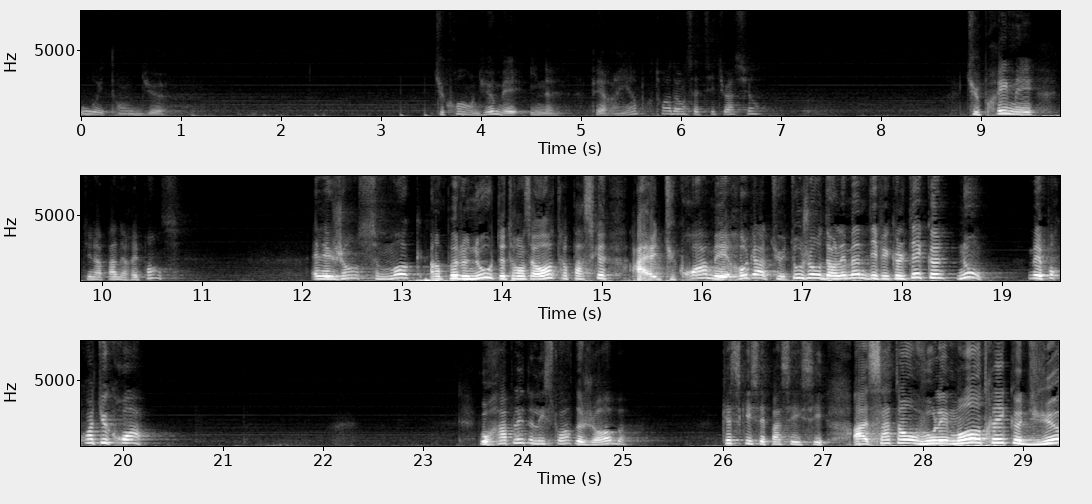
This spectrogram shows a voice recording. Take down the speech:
où est ton Dieu? Tu crois en Dieu, mais il ne fait rien pour toi dans cette situation. Tu pries, mais tu n'as pas de réponse. Et les gens se moquent un peu de nous de temps à autre parce que ah, tu crois, mais regarde, tu es toujours dans les mêmes difficultés que nous. Mais pourquoi tu crois? Vous vous rappelez de l'histoire de Job? Qu'est-ce qui s'est passé ici? Ah, Satan voulait montrer que Dieu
